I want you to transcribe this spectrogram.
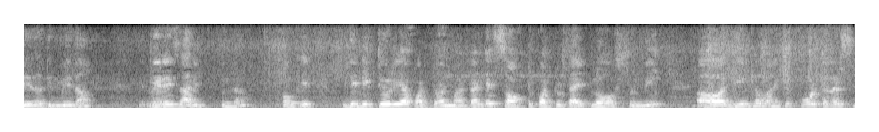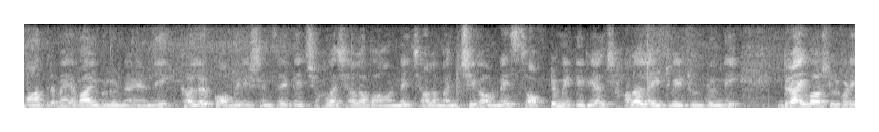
లేదా దీని మీద? వేరే సారీ ఉందా? ఓకే ఇది విక్టోరియా పట్టు అన్నమాట. అంటే సాఫ్ట్ పట్టు టైప్లో వస్తుంది. దీంట్లో మనకి ఫోర్ కలర్స్ మాత్రమే అవైలబుల్ ఉన్నాయండి. కలర్ కాంబినేషన్స్ అయితే చాలా చాలా బాగున్నాయి. చాలా మంచిగా ఉన్నాయి. సాఫ్ట్ మెటీరియల్ చాలా లైట్ వెయిట్ ఉంటుంది. డ్రై వాష్లు కూడా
